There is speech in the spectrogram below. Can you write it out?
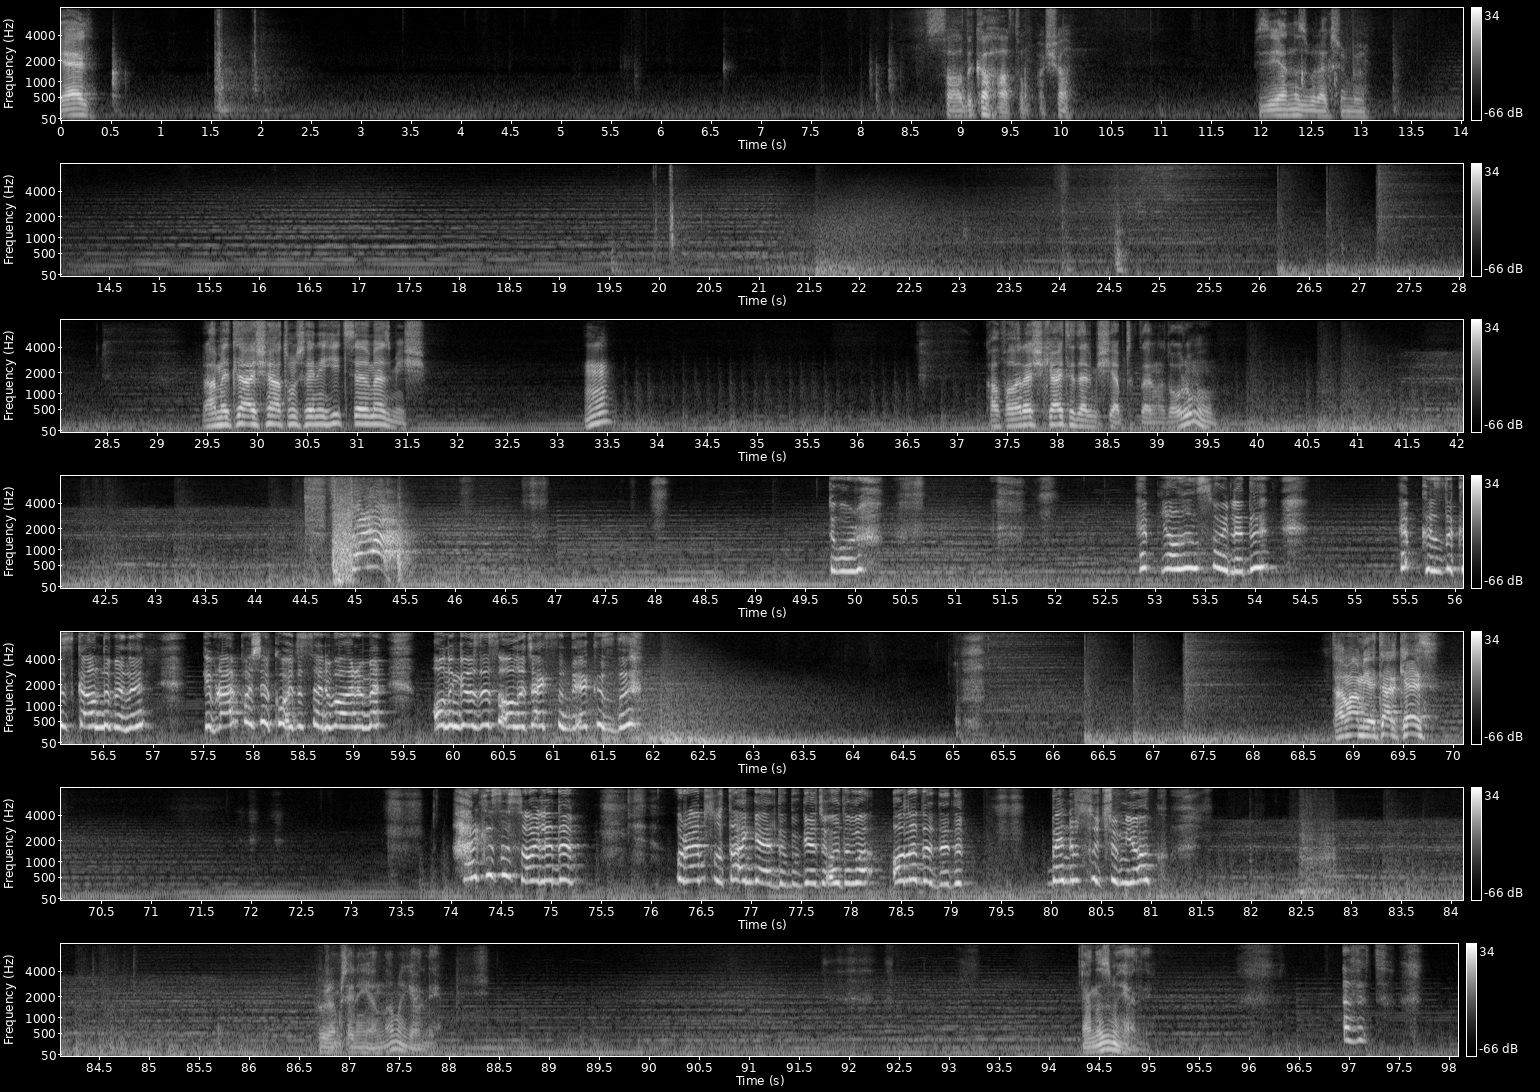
Gel. Sadıka Hatun Paşa. Bizi yalnız bırak Sümbül. Rahmetli Ayşe Hatun seni hiç sevmezmiş. Hı? Kalfalara şikayet edermiş yaptıklarını, doğru mu? Doğru. Hep yalan söyledi. Hep kızdı, kıskandı beni. İbrahim Paşa koydu seni bu hareme. Onun gözdesi olacaksın diye kızdı. Tamam yeter kes. Herkese söyledim. Hürrem Sultan geldi bu gece odama. Ona da dedim. Benim suçum yok. Hürrem senin yanına mı geldi? Yalnız mı geldi? Evet.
